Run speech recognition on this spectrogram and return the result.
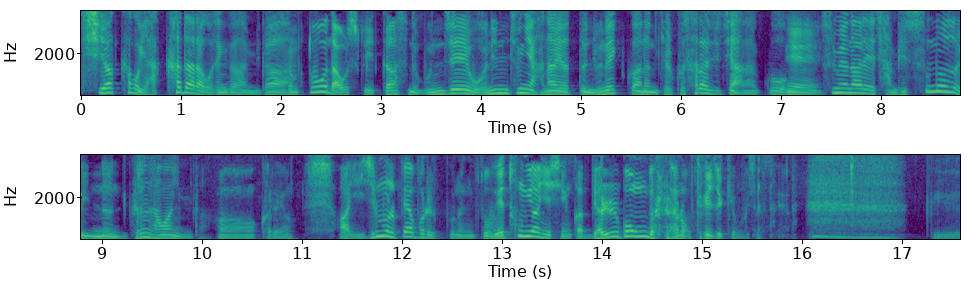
취약하고 약하다라고 생각합니다. 그럼 또 나올 수도 있다. 맞습니다. 문제의 원인 중에 하나였던 윤핵관은 결코 사라지지 않았고 예. 수면 아래에 잠시 숨어져 있는 그런 상황입니다. 어 그래요? 아 이 질문을 빼버릴 분은 또 외통위원이시니까 멸공 논란 어떻게 지켜보셨어요? 그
